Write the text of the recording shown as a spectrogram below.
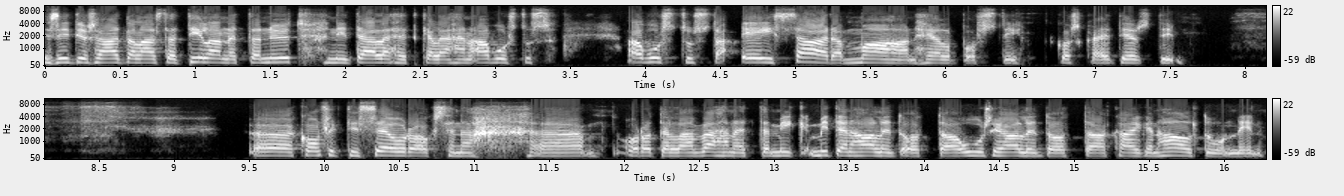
ja sitten jos ajatellaan sitä tilannetta nyt, niin tällä hetkellä hän avustus, avustusta ei saada maahan helposti, koska ei tietysti konfliktin seurauksena odotellaan vähän, että miten hallinto ottaa, uusi hallinto ottaa kaiken haltuun, niin,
